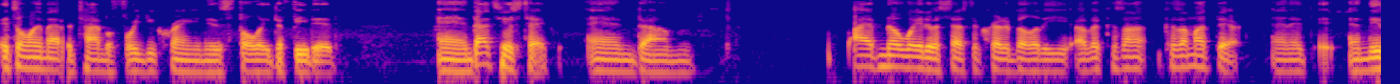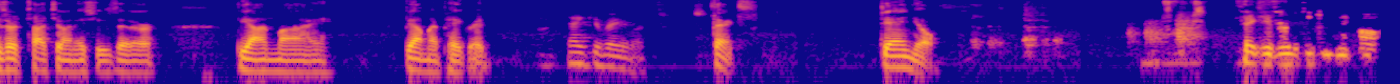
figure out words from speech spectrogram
it's only a matter of time before Ukraine is fully defeated. And that's his take. And um, I have no way to assess the credibility of it because I'm because I'm not there, and it, it, and these are touch on issues that are beyond my beyond my pay grade. Thank you very much. Thanks, Daniel. Thank you for taking the call.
